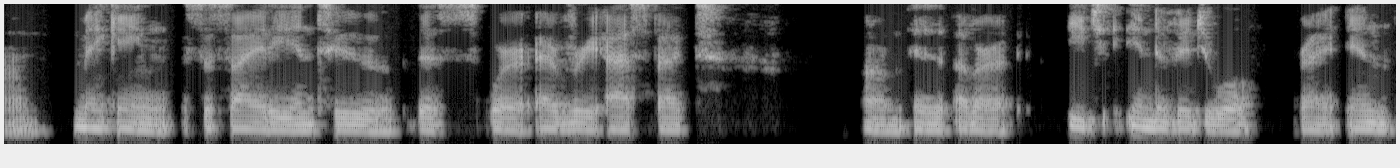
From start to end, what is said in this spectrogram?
um, making society into this where every aspect um, of our each individual right in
